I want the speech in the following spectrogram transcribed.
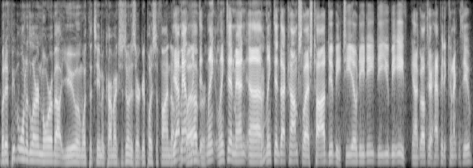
But if people wanted to learn more about you and what the team at CarMax is doing, is there a good place to find on yeah, man. LinkedIn, link, LinkedIn, man. Uh, LinkedIn.com slash Todd Dube, T O D D D U B E. Yeah, go out there. Happy to connect with you.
